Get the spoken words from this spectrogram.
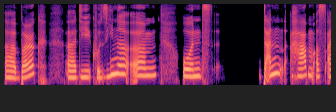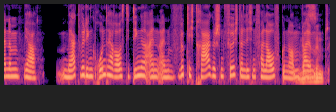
äh, Burke, äh, die Cousine. Ähm, und dann haben aus einem, ja, merkwürdigen Grund heraus die Dinge einen, einen wirklich tragischen, fürchterlichen Verlauf genommen. Ja, weil, sie sind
